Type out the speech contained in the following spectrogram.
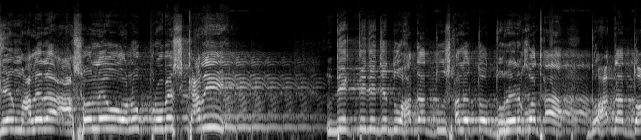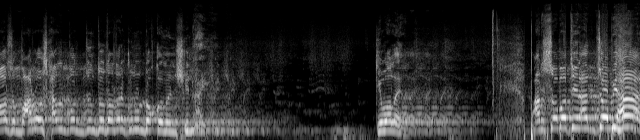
যে মালেরা আসলেও অনুপ্রবেশকারী। দেখতে যেছে দু হাজার দু সালের তো দূরের কথা দু হাজার দশ বারো সাল পর্যন্ত তাদের কোনো ডকুমেন্টসই নাই। কি বলে পার্শ্ববর্তী রাজ্য বিহার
